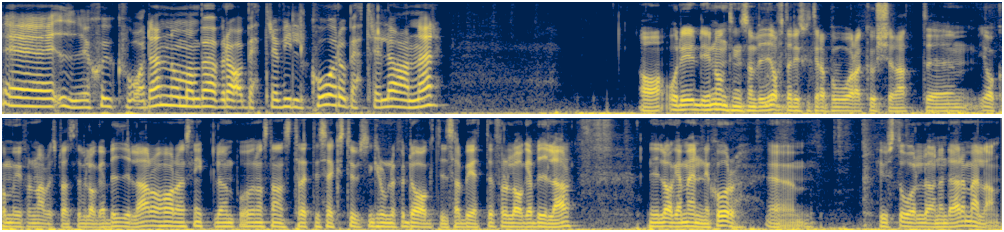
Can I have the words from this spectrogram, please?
eh, i sjukvården och man behöver ha bättre villkor och bättre löner. Ja, och det, det är någonting som vi ofta diskuterar på våra kurser att eh, jag kommer ju från en arbetsplats där vi lagar bilar och har en snittlön på någonstans 36 000 kronor för dagtidsarbete för att laga bilar. Ni lagar människor. Eh, hur står lönen däremellan?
